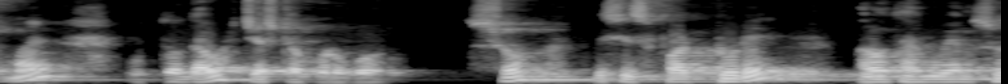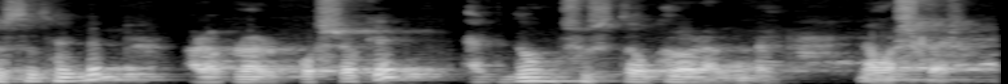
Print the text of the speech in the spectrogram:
সময় উত্তর দেওয়ার চেষ্টা করব। So this is for today ভালো থাকবেন, সুস্থ থাকবেন, আর আপনার পোষ্যকে একদম সুস্থ ভালো রাখবেন। নমস্কার।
